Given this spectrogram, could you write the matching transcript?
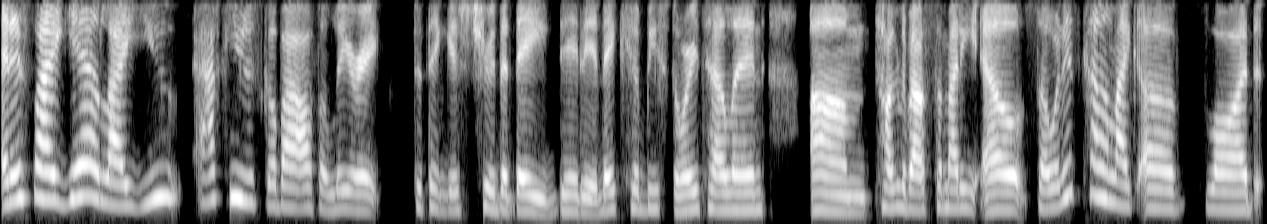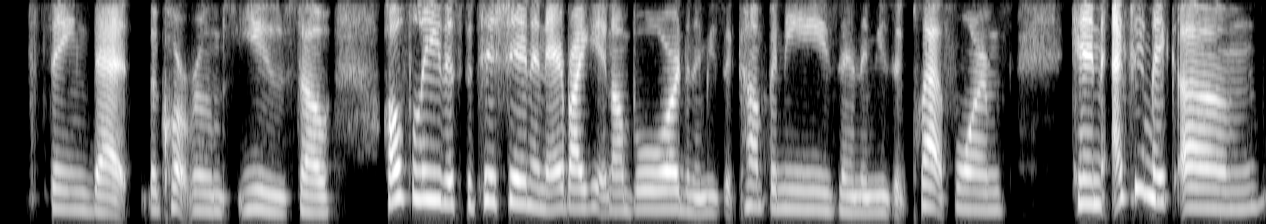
And it's like, yeah, like you, how can you just go by off a lyric to think it's true that they did it? They could be storytelling, um, talking about somebody else. So it is kind of like a flawed thing that the courtrooms use. So hopefully this petition and everybody getting on board and the music companies and the music platforms can actually make um,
